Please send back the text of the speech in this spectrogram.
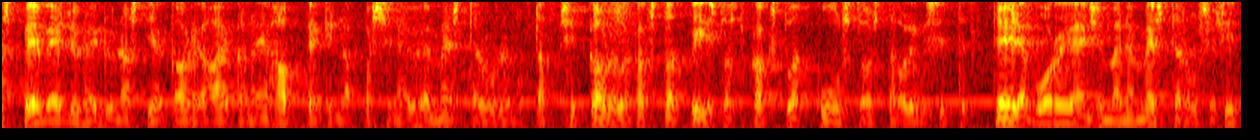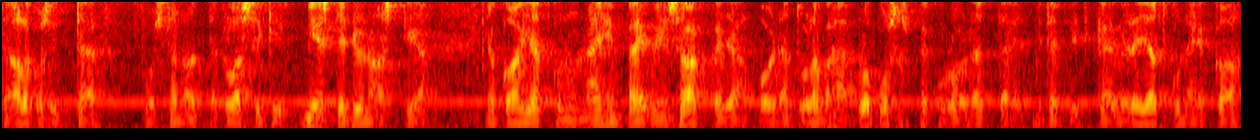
SPV lyhyen dynastiakauden aikana ja happeekin nappasi siinä yhden mestaruuden, mutta sitten kaudella 2015-2016 olikin sitten teidän vuoro ja ensimmäinen mestaruus ja siitä alkoi sitten, voisi sanoa, että klassikin miesten dynastia, joka on jatkunut näihin päiviin saakka ja voidaan tuolla vähän lopussa spekuloida, että, että miten pitkään vielä jatkuneekaan.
